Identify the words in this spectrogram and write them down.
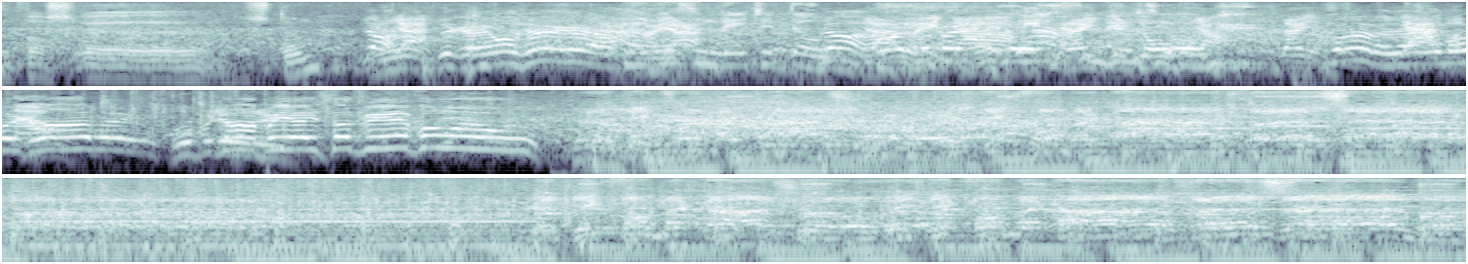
Dat was eh, stom. Ja, Ja. dat kan je wel zeggen, ja. Nou ja. een beetje dom. Ja, Ja, dat je, ben je ja, toch- weet je toch, ja. Ja, Ja, we wat nooit nou? klaar mee. Hoe bedoel? KPN staat weer voor lul. De dik van elkaar show is dik van elkaar gezellig.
